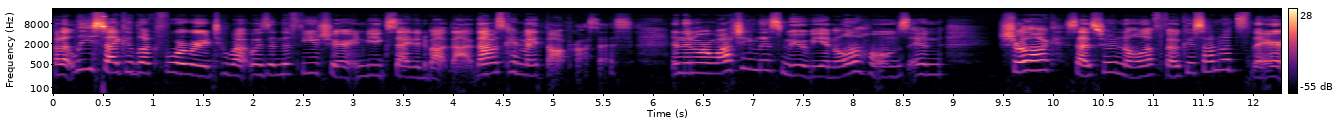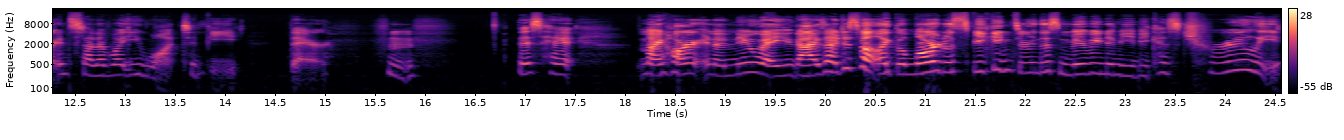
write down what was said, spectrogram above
But at least I could look forward to what was in the future and be excited about that. That was kind of my thought process. And then we're watching this movie, Enola Holmes, and Sherlock says to Enola, focus on what's there instead of what you want to be there. Hmm. This hit my heart in a new way, you guys. I just felt like the Lord was speaking through this movie to me because truly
